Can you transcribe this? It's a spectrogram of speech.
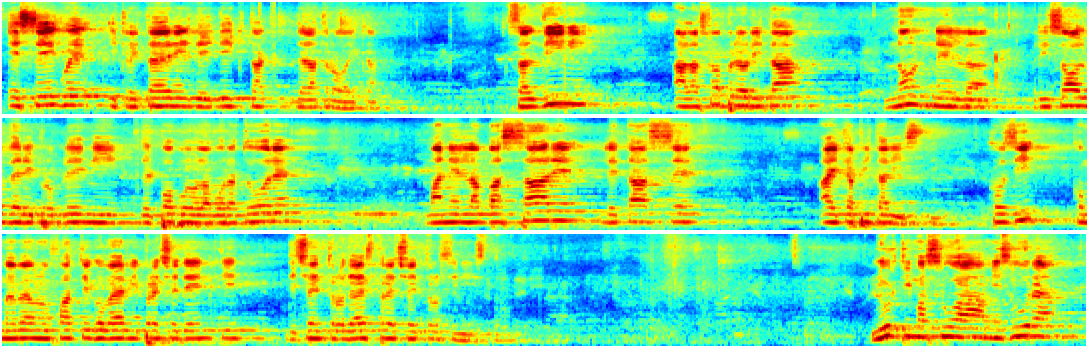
e segue i criteri dei diktat della Troica. Salvini ha la sua priorità non nel risolvere i problemi del popolo lavoratore, ma nell'abbassare le tasse ai capitalisti, così come avevano fatto i governi precedenti di centrodestra e centrosinistra. L'ultima sua misura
